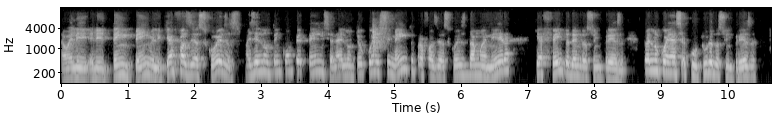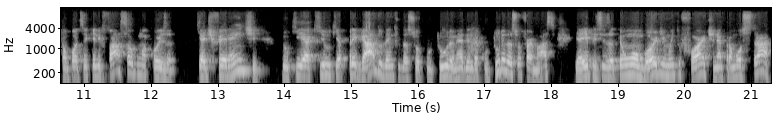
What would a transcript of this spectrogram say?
Então, ele, ele tem empenho, ele quer fazer as coisas, mas ele não tem competência, né? Ele não tem o conhecimento para fazer as coisas da maneira que é feita dentro da sua empresa. Então, ele não conhece a cultura da sua empresa. Então, pode ser que ele faça alguma coisa que é diferente do que aquilo que é pregado dentro da sua cultura, né, dentro da cultura da sua farmácia. E aí precisa ter um onboarding muito forte, né, para mostrar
